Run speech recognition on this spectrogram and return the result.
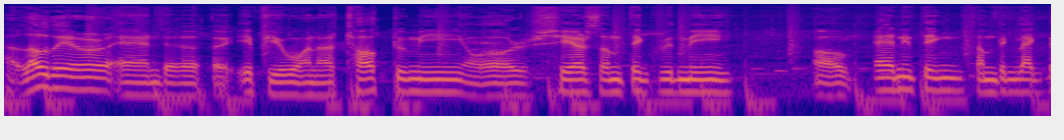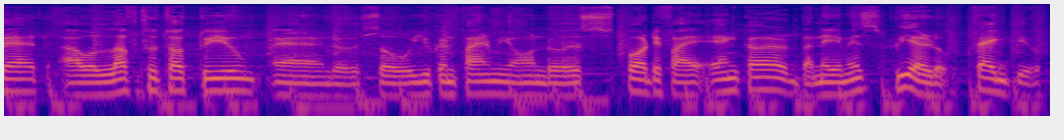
hello there and uh, if you want to talk to me or share something with me or anything something like that i would love to talk to you. And uh, so you can find me on the spotify anchor. The name is weirdo. Thank you.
